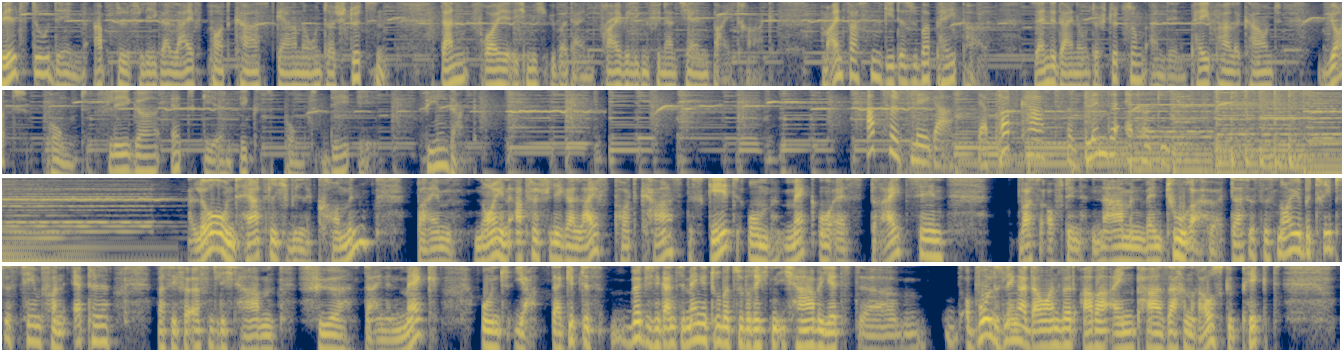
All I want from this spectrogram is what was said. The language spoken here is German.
Willst du den Apfelpfleger Live Podcast gerne unterstützen? Dann freue ich mich über deinen freiwilligen finanziellen Beitrag. Am einfachsten geht es über PayPal. Sende deine Unterstützung an den PayPal-Account j.pfleger.gmx.de. Vielen Dank. Apfelpfleger, der Podcast für blinde Apple Geeks. Hallo und herzlich willkommen beim neuen Apfelpfleger Live Podcast. Es geht um Mac OS 13, was auf den Namen Ventura hört. Das ist das neue Betriebssystem von Apple, was sie veröffentlicht haben für deinen Mac. Und ja, da gibt es wirklich eine ganze Menge drüber zu berichten. Ich habe jetzt, äh, obwohl es länger dauern wird, aber ein paar Sachen rausgepickt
